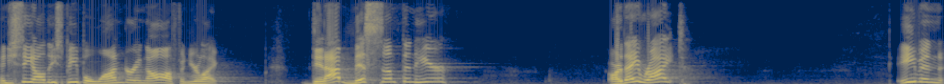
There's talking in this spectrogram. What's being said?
And you see all these people wandering off, and you're like, did I miss something here? Are they right? Even,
